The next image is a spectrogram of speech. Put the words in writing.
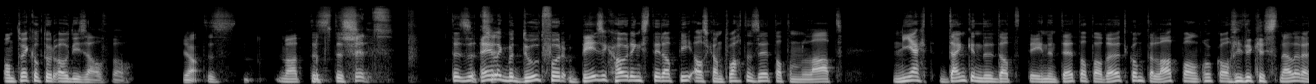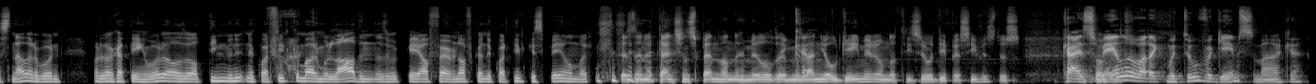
Ontwikkeld door Audi zelf wel. Ja. Het is, maar het is, het is, Shit. het is eigenlijk bedoeld voor bezighoudigingstherapie als je aan het wachten bent dat hem laat. Niet echt denkende dat tegen de tijd dat dat uitkomt, de laadpaal ook al iedere keer sneller en sneller worden. Maar dat gaat tegenwoordig al zo 10 minuten een kwartiertje maar moet laden. Is oké, ja, fair enough, kun je een kwartiertje spelen, maar... Het is een attention span van de gemiddelde Ik ga- millennial gamer, omdat hij zo depressief is. Dus Ik ga eens mailen goed. wat ik moet doen voor games te maken.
